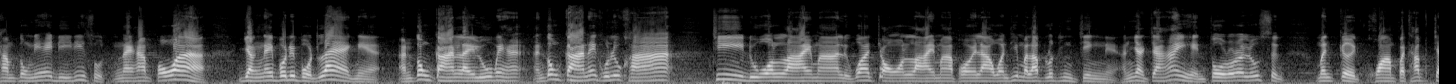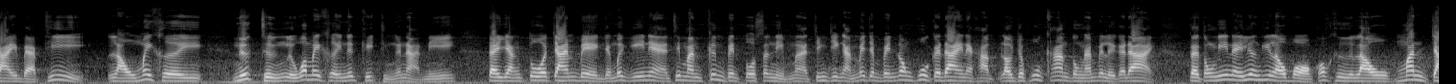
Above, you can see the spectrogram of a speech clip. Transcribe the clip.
ทำตรงนี้ให้ดีที่สุดนะครับ เพราะว่าอย่างในบริบทแรกเนี่ย อันต้องการอะไรรู้ไหมฮะอันต้องการให้คุณลูกค้าที่ดูออนไลน์มาหรือว่าจองออนไลน์มาพอเวลาวันที่มารับรถจริงๆเนี่ยอันอยากจะให้เห็นตัวรถแล้วรู้สึก มันเกิดความประทับใจแบบที่เราไม่เคย นึกถึงหรือว่าไม่เคยนึกคิดถึงขนาดนี้ แต่อย่างตัวจานเบรกอย่างเมื่อกี้เนี่ยที่มันขึ้นเป็นตัวสนิมอะจริงๆอะไม่จำเป็นต้องพูดก็ได้นะครับเราจะพูดข้ามตรงนั้นไปเลยก็ได้ แต่ตรงนี้ในเรื่องที่เราบอกก็คือเรามั่นใจ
